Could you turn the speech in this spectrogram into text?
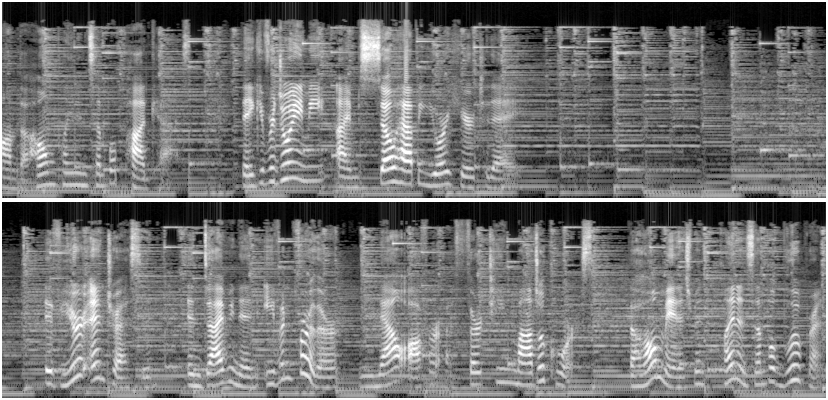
on the Home Plain and Simple podcast. Thank you for joining me. I'm so happy you're here today. If you're interested in diving in even further, we now offer a 13 module course, the Home Management Plain and Simple Blueprint.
